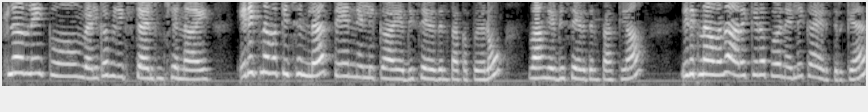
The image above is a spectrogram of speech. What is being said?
அஸ்லாம் வலைக்கும் வெல்கம் நெக்ஸ்ட் ஸ்டைல் சென்னை இன்னைக்கு நம்ம கிச்சன்ல தேன் நெல்லிக்காய் எப்படி செய்யறதுன்னு பார்க்க போறோம். வாங்க எப்படி செய்யறதுன்னு பார்க்கலாம். இதுக்கு நான் வந்து அரை கிலோ போல நெல்லிக்காய் எடுத்திருக்கேன்.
